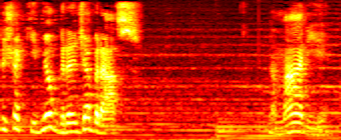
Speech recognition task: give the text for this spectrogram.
Deixo aqui meu grande abraço. Na Maria.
